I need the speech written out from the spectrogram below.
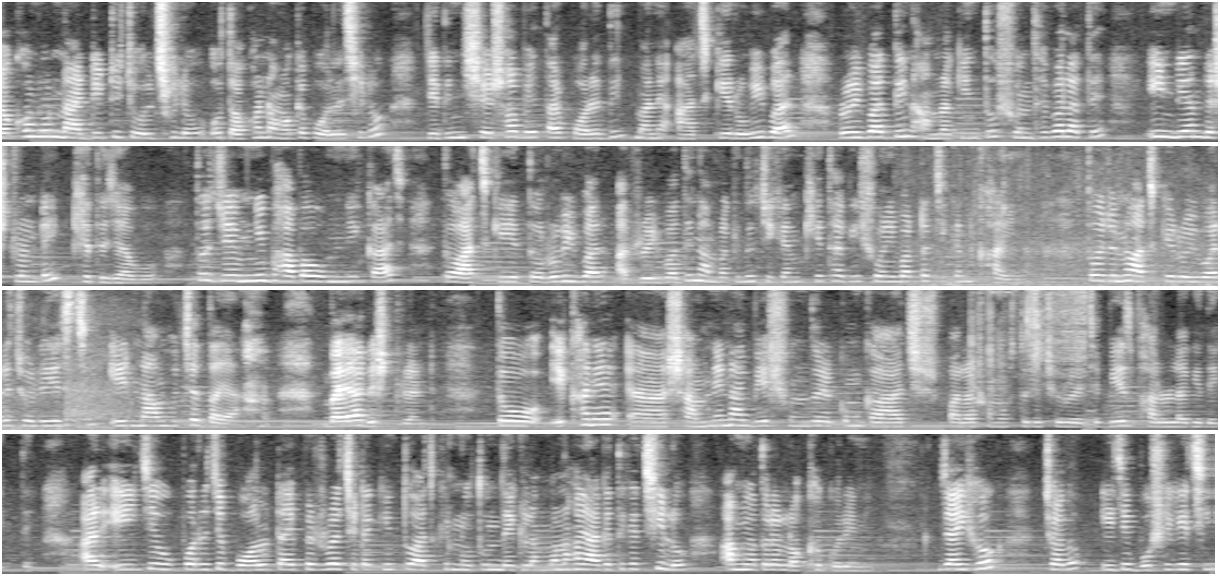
যখন ওর নাইট ডিউটি চলছিল, ও তখন আমাকে বলেছিল, যেদিন শেষ হবে, তার পরের দিন মানে আজকে রবিবার রবিবার দিন আমরা কিন্তু সন্ধেবেলাতে ইন্ডিয়ান রেস্টুরেন্টেই খেতে যাব। তো যেমনি ভাবা অমনি কাজ, তো আজকে তো রবিবার, আর রবিবার দিন আমরা কিন্তু চিকেন খেয়ে থাকি, শনিবারটা চিকেন খাই না। তো ওই জন্য আজকে রবিবারে চলে এসেছি, এর নাম হচ্ছে দয়া দয়া রেস্টুরেন্ট তো এখানে সামনে না বেশ সুন্দর এরকম গাছপালা সমস্ত কিছু রয়েছে, বেশ ভালো লাগে দেখতে। আর এই যে উপরে যে বল টাইপের রয়েছে, এটা কিন্তু আজকে নতুন দেখলাম, মনে হয় আগে থেকে ছিল, আমি অতটা লক্ষ্য করিনি। যাই হোক, চলো এই যে বসে গেছি।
